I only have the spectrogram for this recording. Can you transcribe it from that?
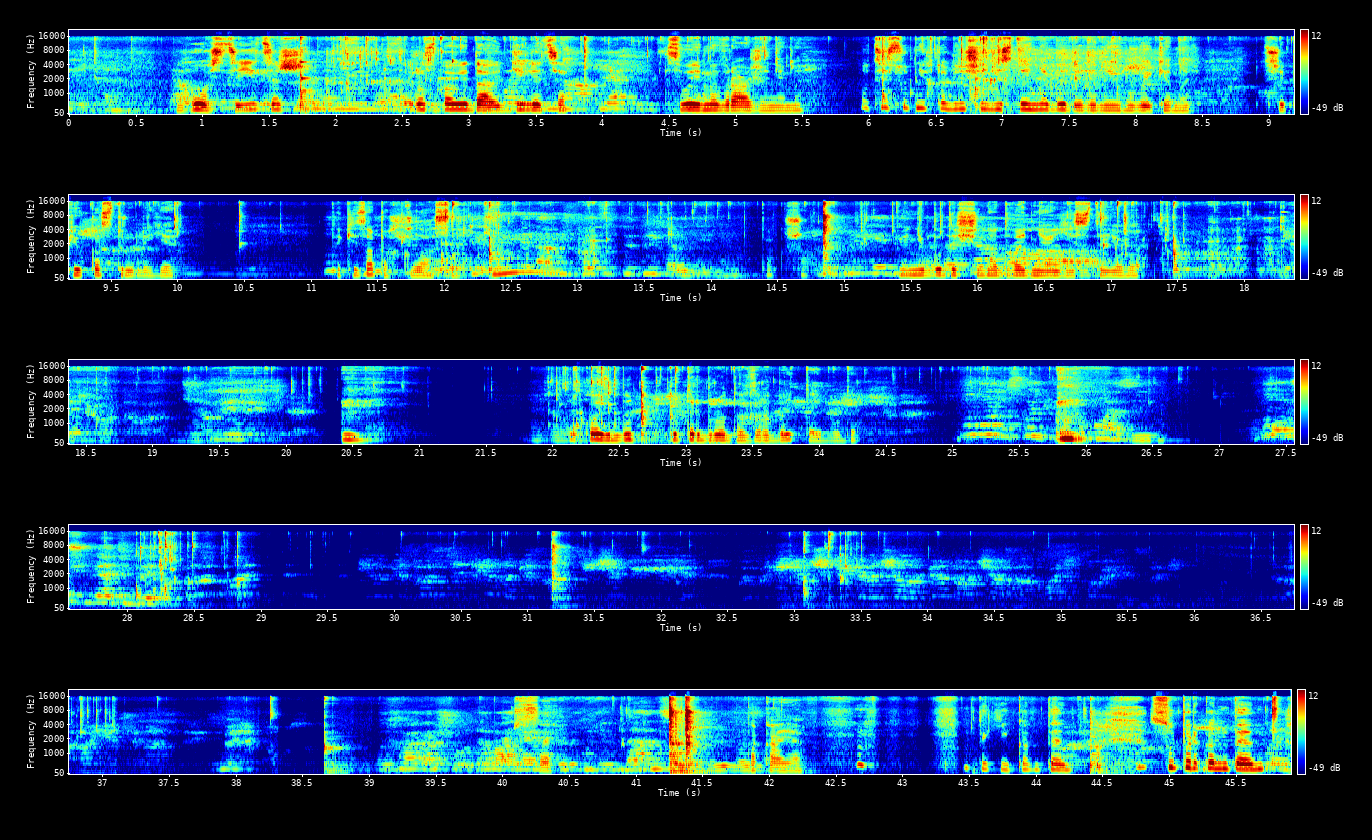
Гості. І це ж розповідають, діляться своїми враженнями. Ну, цей суп ніхто більше їсти не буде, вони його викинуть. Ще пів каструлі є. Такий запах класний. М. Так що мені буде ще на два дня їсти його. М. Якогось бут- бутерброда зробити та й буде. Вот хорошо, давай, Все. я тебе будем танцевать. Така я. Такий контент. Супер контент.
